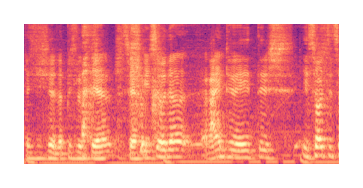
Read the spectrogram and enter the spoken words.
Das ist ja ein bisschen sehr, sehr fies. Oder rein theoretisch, ihr solltet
